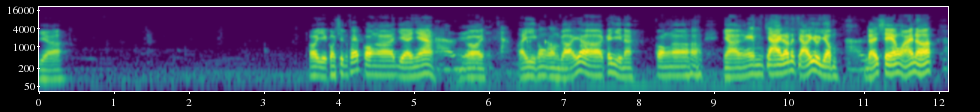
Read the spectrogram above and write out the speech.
Dạ. Thôi vậy con xin phép con ờ, về nha. Ừ, rồi tại vì con còn gửi ờ, cái gì nè? Con ờ, nhờ em trai đó nó chở vô giùm ừ, để xe ở ngoài nữa. Ừ,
